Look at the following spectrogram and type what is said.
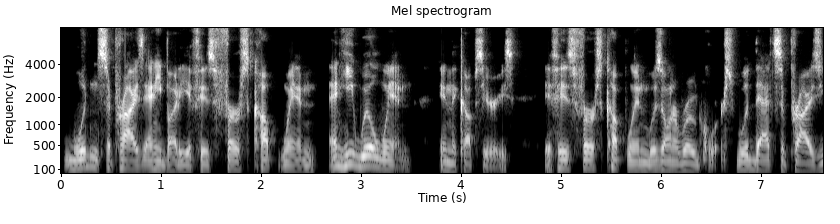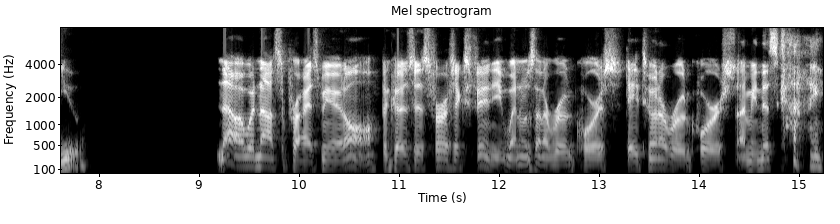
wouldn't surprise anybody if his first Cup win, and he will win in the Cup Series. If his first Cup win was on a road course, would that surprise you? No, it would not surprise me at all because his first Xfinity win was on a road course, Daytona road course. I mean, this guy,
